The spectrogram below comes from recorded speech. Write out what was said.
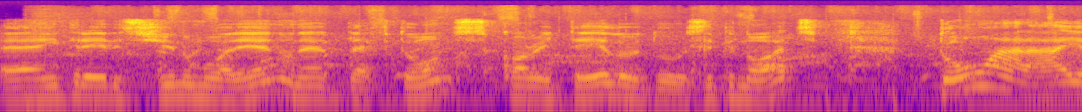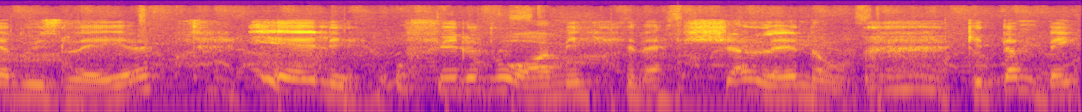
É, entre eles, Tino Moreno, né, do Deftones, Corey Taylor, do Slipknot, Tom Araya, do Slayer, e ele, o filho do homem, né, Sean Lennon, que também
